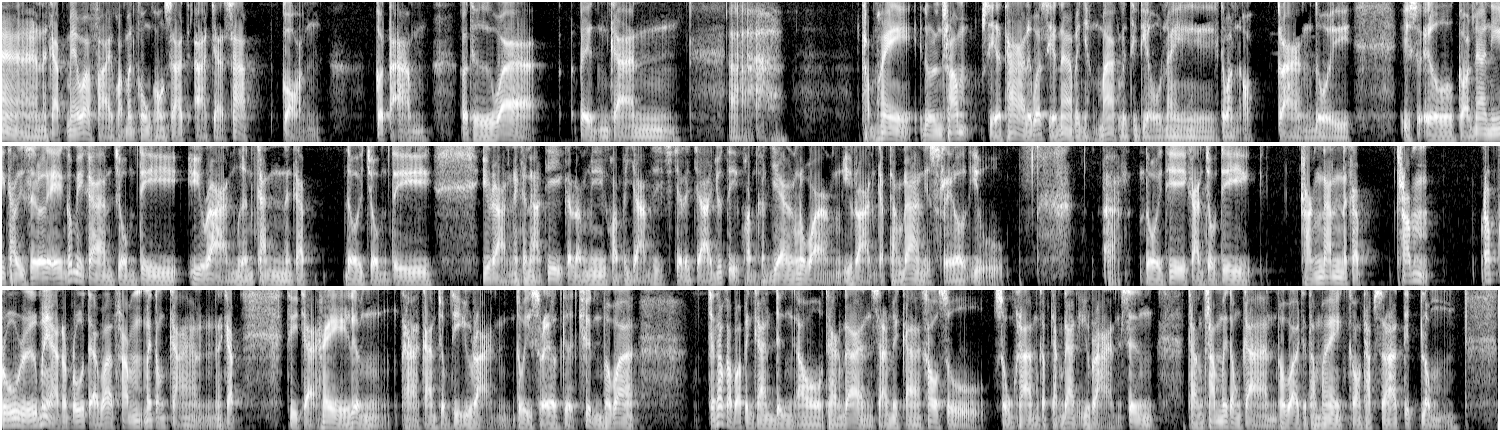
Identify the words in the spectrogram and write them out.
นะครับ แม้ว่าฝ่ายความมั่นคงของสหรัฐอาจจะทราบก่อนก็ตาม ก็ถือว่าเป็นการาทำให้โดนัลด์ทรัมป์เสียท่าหรือว่าเสียหน้าเป็นอย่างมากเลยทีเดียวในตะวันออกกลางโดยอิสราเอลก่อนหน้านี้ทางอิสราเอลเองก็มีการโจมตีอิหร่านเหมือนกันนะครับ โดยโจมตีอิหร่านในขณะที่กำลังมีความพยายามที่จะเจรจายุติความขัดแย้งระหว่างอิหร่านกับทางด้านอิสราเอลอยู่โดยที่การโจมตีครั้งนั้นนะครับทรัมป์รับรู้หรือไม่อาจรับรู้แต่ว่าทรัมป์ไม่ต้องการนะครับ ที่จะให้เรื่องอการโจมตีอิหร่านโดยอิสราเอลเกิดขึ้น เพราะว่าจะเท่ากับว่าเป็นการดึงเอาทางด้านสหรัฐอเมริกาเข้าสู่สงครามกับทางด้านอิหร่าน ซึ่ง ทางทรัมป์ไม่ต้องการ เพราะว่าจะทำให้กองทัพสหรัฐติดลม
